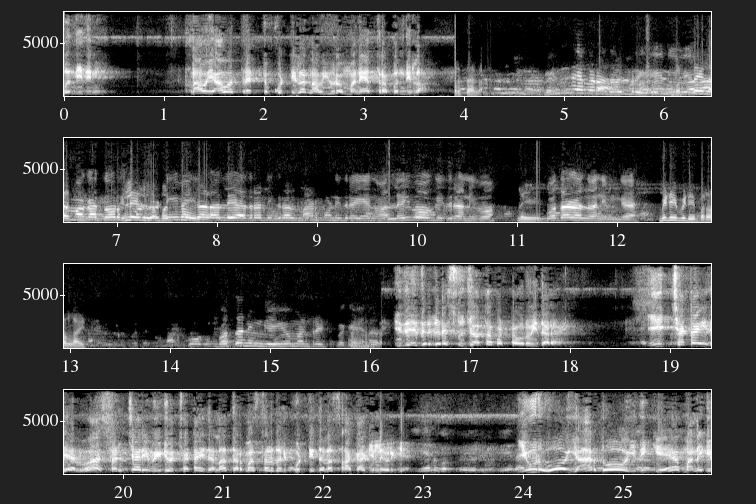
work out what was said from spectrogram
ಬಂದಿದ್ದೀನಿ. ನಾವು ಯಾವ ಥ್ರೆಟ್ ಕೊಟ್ಟಿಲ್ಲ ನಾವು ಇವರ ಮನೆ ಹತ್ರ ಬಂದಿಲ್ಲ. ಬರ್ತಲ್ಲ ಹಿಂದೆ ಬರೋದಲ್ರಿ ಮಗ ಸರ್. ಇಲ್ಲ, ಇಲ್ಲ, ಬರ್ತಾ ಇಲ್ಲ. ತೋರಿಸ್ಗಳಲ್ಲಿ ಅದ್ರಲ್ಲಿ ಇದ್ರಲ್ಲಿ ಮಾಡ್ಕೊಂಡಿದ್ರೆ ಏನು? ಲೈವ್ ಹೋಗಿದ್ರಾ ನೀವು? ಗೊತ್ತಾಗಲ್ವಾ ನಿಮ್ಗೆ? ಬಿಡಿ ಬಿಡಿ ಬರಲ್ಲ ಆಯ್ತು. ಗೊತ್ತಾ ನಿಮ್ಗೆ ಹ್ಯೂಮನ್ ರೈಟ್ಸ್ ಬಗ್ಗೆ ಇದು ಎದುರುಗಡೆ ಸುಜಾತ ಭಟ್ ಅವರು ಇದ್ದಾರೆ. ಈ ಚಟ ಇದೆ ಅಲ್ವಾ? ಸಂಚಾರಿ ವಿಡಿಯೋ ಚಟ ಇದೆಲ್ಲ ಧರ್ಮಸ್ಥಳದಲ್ಲಿ ಕೊಟ್ಟಿದ್ದೆಲ್ಲ ಸಾಕಾಗಿಲ್ಲ ಇವರಿಗೆ. ಇವರು ಯಾರ್ದೋ ಇದಕ್ಕೆ ಮನೆಗೆ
